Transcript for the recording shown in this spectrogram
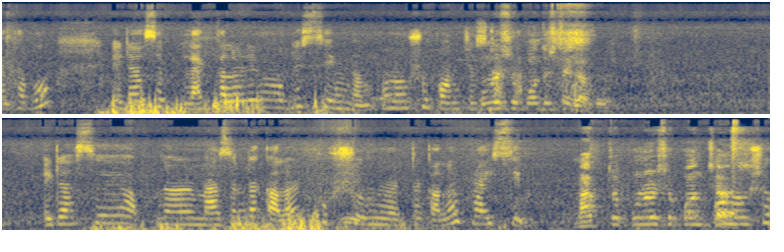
দেখাবো। এটা আছে ব্ল্যাক কালারের মধ্যে সেম দাম পনেরোশো পঞ্চাশ পনেরোশো টাকা পঞ্চাশ টাকা আপু। এটা আছে আপনার ম্যাজেন্ডা কালার খুব সুন্দর একটা কালার প্রাইস সেম মাত্র পনেরোশো পঞ্চাশ। পনেরোশো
